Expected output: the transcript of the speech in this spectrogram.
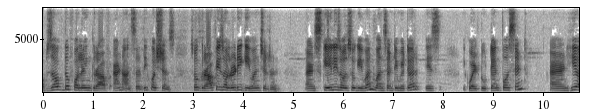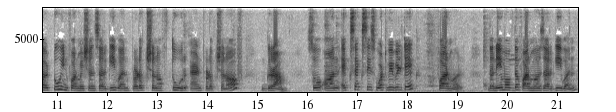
Observe the following graph and answer the questions. So, graph is already given children and scale is also given 1 centimeter is equal to 10% and here two informations are given production of tur and production of gram. So on x-axis what we will take? Farmer. The name of the farmers are given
